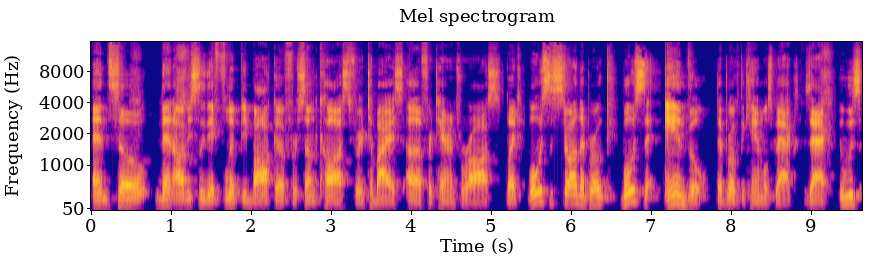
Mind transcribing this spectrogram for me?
And so then obviously they flipped Ibaka for some cost for Tobias, uh, for Terrence Ross. But what was the straw that broke? What was the anvil that broke the camel's back, Zach? It was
